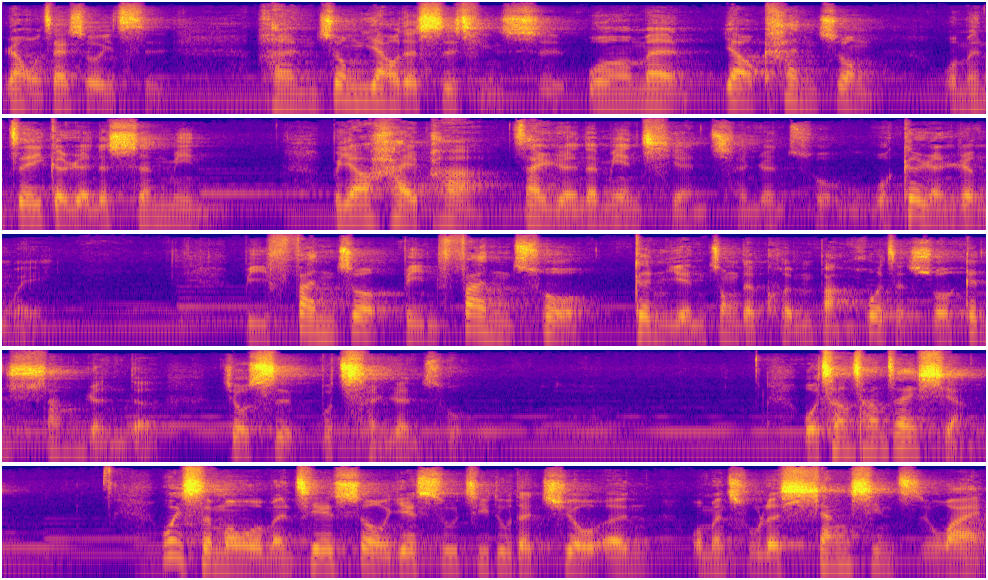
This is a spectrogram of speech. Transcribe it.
让我再说一次，很重要的事情是，我们要看重我们这一个人的生命，不要害怕在人的面前承认错误。我个人认为。比犯错比犯错更严重的捆绑，或者说更伤人的，就是不承认错误。我常常在想，为什么我们接受耶稣基督的救恩，我们除了相信之外，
